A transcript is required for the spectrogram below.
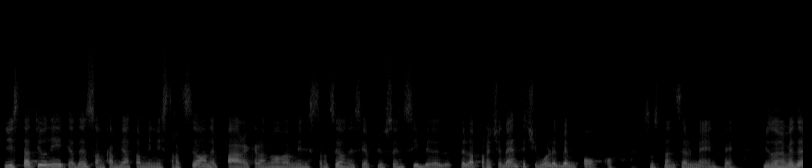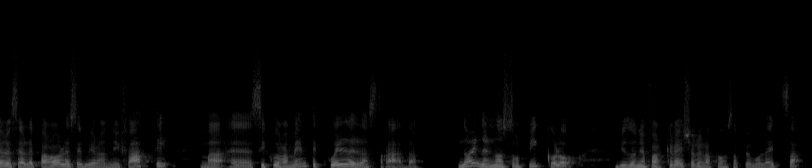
Gli Stati Uniti adesso hanno cambiato amministrazione, pare che la nuova amministrazione sia più sensibile della precedente, ci vuole ben poco sostanzialmente. Bisogna vedere se alle parole seguiranno i fatti, ma eh, sicuramente quella è la strada. Noi nel nostro piccolo bisogna far crescere la consapevolezza,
